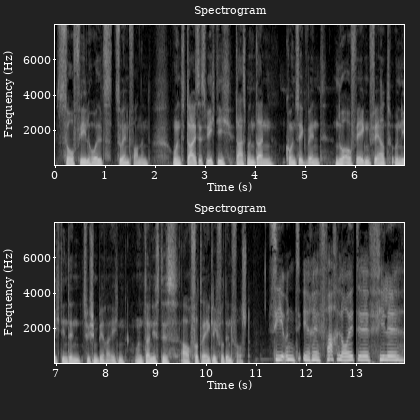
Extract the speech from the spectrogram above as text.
so viel Holz zu entfernen. Und da ist es wichtig, dass man dann konsequent nur auf Wegen fährt und nicht in den Zwischenbereichen. Und dann ist es auch verträglich für den Forst. Sie und Ihre Fachleute, viele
